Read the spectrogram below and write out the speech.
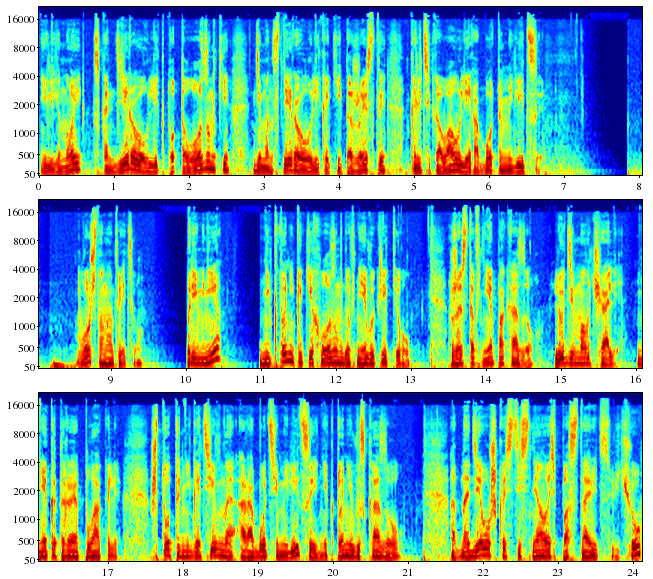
Ильиной, скандировал ли кто-то лозунги, демонстрировал ли какие-то жесты, критиковал ли работу милиции. Вот что он ответил. При мне никто никаких лозунгов не выкрикивал, жестов не показывал. Люди молчали, некоторые плакали. Что-то негативное о работе милиции никто не высказывал. Одна девушка стеснялась поставить свечу.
